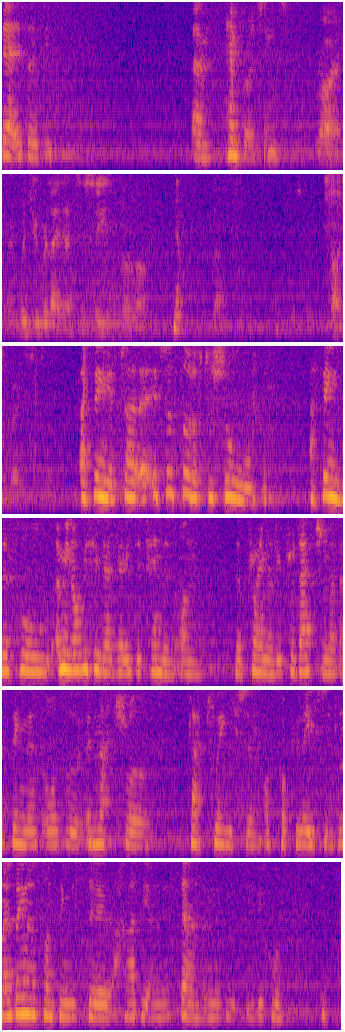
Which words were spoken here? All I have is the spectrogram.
there is a um, temporal change. Right. Would you relate that to season or not? No. No. Just time-based. I think it's uh, it's just sort of to show. I think this whole. I mean, obviously they're very dependent on the primary production, but I think there's also a natural fluctuation of populations, and I think that's something we still hardly understand in the deep sea because it's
